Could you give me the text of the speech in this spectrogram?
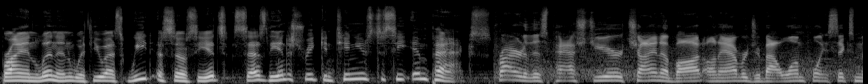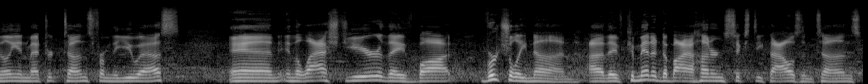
Brian Lennon with U.S. Wheat Associates says the industry continues to see impacts. Prior to this past year, China bought on average about 1.6 million metric tons from the U.S. And in the last year, they've bought virtually none. Uh, they've committed to buy 160,000 tons.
